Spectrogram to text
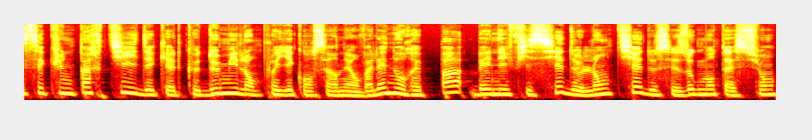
c'est qu'une partie des quelques 2000 employés concernés en Valais n'aurait pas bénéficié de l'entier de ces augmentations,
